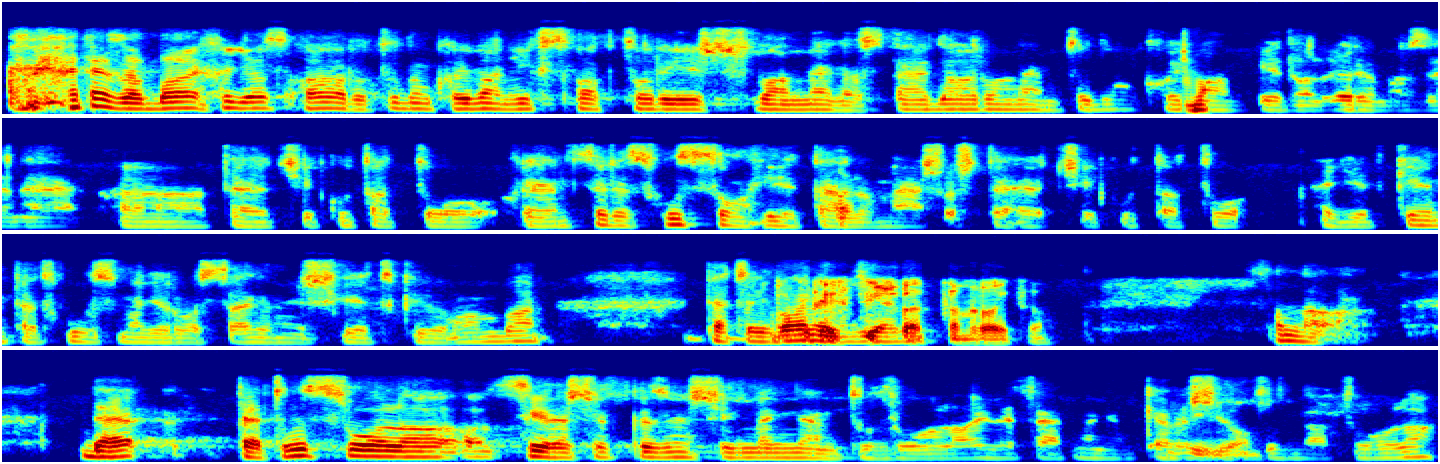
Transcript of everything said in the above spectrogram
Hát ez a baj, hogy az, arról tudunk, hogy van X-faktor és van Megasztár, de arról nem tudunk, hogy van például Öröm a zene a tehetségkutató rendszer. Ez 27 állomásos tehetségkutató egyébként, tehát 20 Magyarországon és 7 külhonban. Tehát, hogy van egy ilyen... rajta. Na, de te tudsz róla, a szélesebb közönség meg nem tud róla, illetve hát nagyon kevesen tudnak róla.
